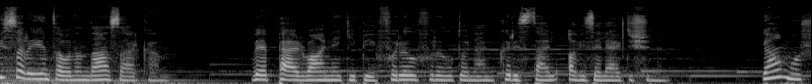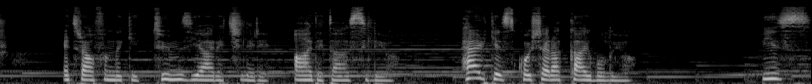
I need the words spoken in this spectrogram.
Bir sarayın tavanından sarkan ve pervane gibi fırıl fırıl dönen kristal avizeler düşünün. Yağmur etrafındaki tüm ziyaretçileri adeta siliyor. Herkes koşarak kayboluyor. Biz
